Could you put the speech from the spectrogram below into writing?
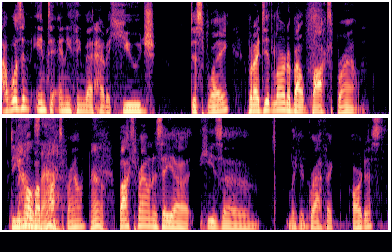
I wasn't into anything that had a huge display, but I did learn about Box Brown. Do you know about that? Box Brown? No. Box Brown is a uh, he's a like a graphic artist.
